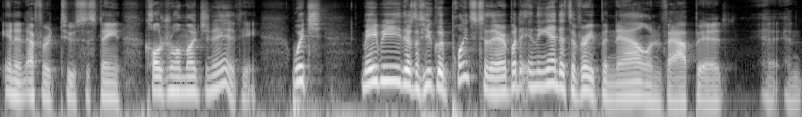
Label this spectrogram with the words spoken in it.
in an effort to sustain cultural homogeneity, which maybe there's a few good points to there, but in the end, it's a very banal and vapid and,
